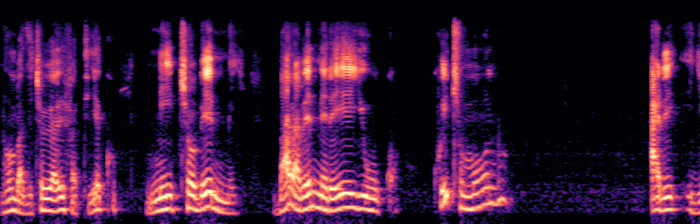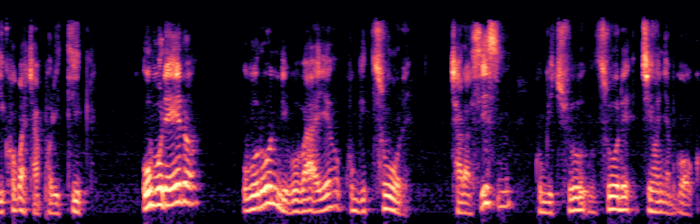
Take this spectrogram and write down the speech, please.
ntumbaze icyo biba bifatiye ko n'icyo bemeye. Barabemereye yuko kwica umuntu ari igikorwa cya politiki. Ubu rero uburundi bubayeho ku gitsure ca rasisme ku gitsure c'ihonyabwoko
